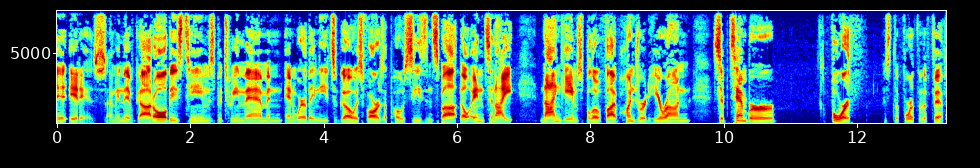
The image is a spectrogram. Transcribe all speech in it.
It, it is. I mean, they've got all these teams between them and, and where they need to go as far as a postseason spot. They'll end tonight nine games below 500 here on September 4th. Is the 4th or the 5th?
